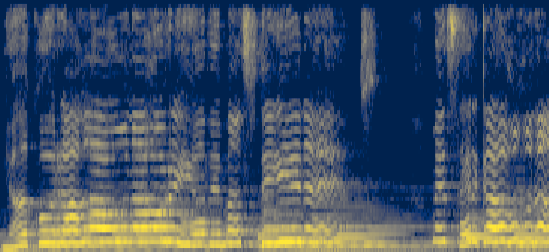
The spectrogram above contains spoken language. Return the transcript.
Me acorrala una orilla de mastines, me cerca una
